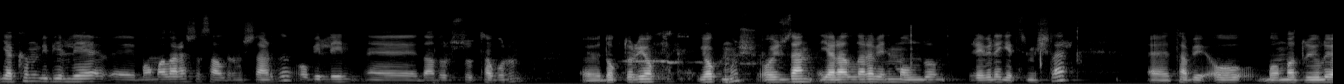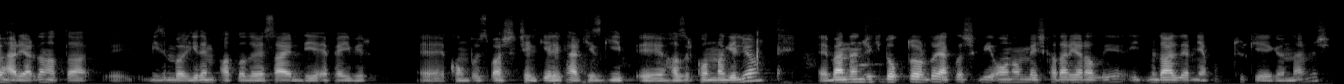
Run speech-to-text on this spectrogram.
yakın bir birliğe e, bombalı araçla saldırmışlardı. O birliğin e, daha doğrusu taburun e, doktoru yok yokmuş. O yüzden yaralılara benim bulunduğum revire getirmişler. E, tabii o bomba duyuluyor her yerden. Hatta e, bizim bölgede mi patladı vesaire diye epey bir e, kompozit başlık çelik yelek herkes giyip e, hazır konuma geliyor. E, benden önceki doktor da yaklaşık bir 10-15 kadar yaralıyı ilk müdahalelerini yapıp Türkiye'ye göndermiş.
